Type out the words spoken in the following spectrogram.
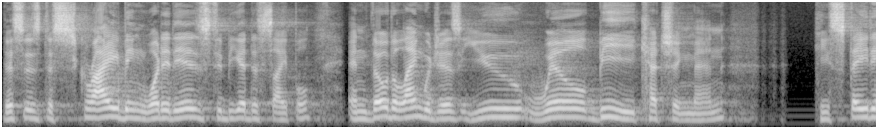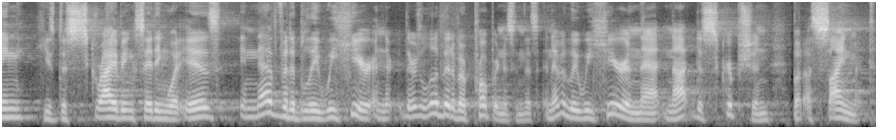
this is describing what it is to be a disciple, and though the language is, you will be catching men, He's stating, he's describing, stating what is. Inevitably, we hear, and there, there's a little bit of appropriateness in this, inevitably, we hear in that not description, but assignment.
